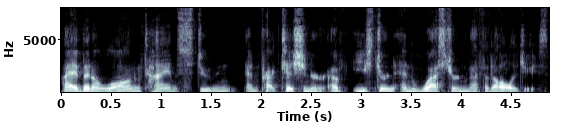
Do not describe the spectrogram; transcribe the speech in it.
I have been a long-time student and practitioner of Eastern and Western methodologies.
